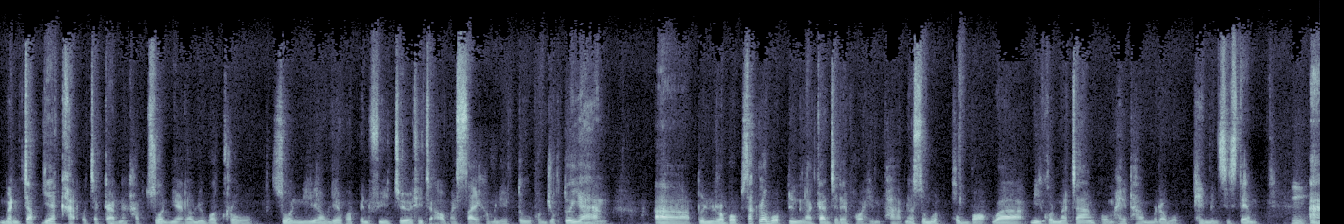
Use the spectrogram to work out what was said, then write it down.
เหมือนจับแยกขาดออกจากกันนะครับ ส่วนเนี้ยเราเรียกว่าโครง ส่วนนี้เราเรียกว่าเป็นฟีเจอร์ที่จะเอามาใส่เข้ามาในตู้ ผมยกตัวอย่างอ่าเป็นระบบสักระบบหนึ่งแล้วกันจะได้พอเห็นภาพนะสมมติผมบอกว่ามีคนมาจ้างผมให้ทำระบบ payment system อืมอะ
